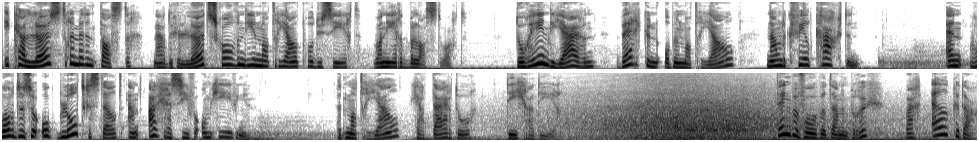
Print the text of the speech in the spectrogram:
Ik ga luisteren met een taster naar de geluidsgolven die een materiaal produceert wanneer het belast wordt. Doorheen de jaren werken op een materiaal namelijk veel krachten en worden ze ook blootgesteld aan agressieve omgevingen. Het materiaal gaat daardoor degraderen. Denk bijvoorbeeld aan een brug waar elke dag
